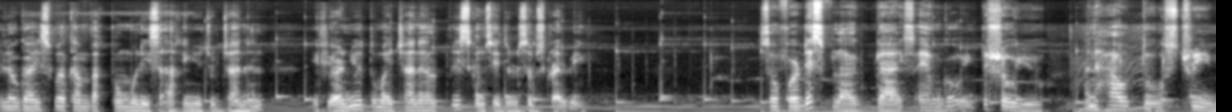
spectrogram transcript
Hello guys, welcome back pong muli sa aking YouTube channel. If you are new to my channel, please consider subscribing. So for this vlog guys, I am going to show you on how to stream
